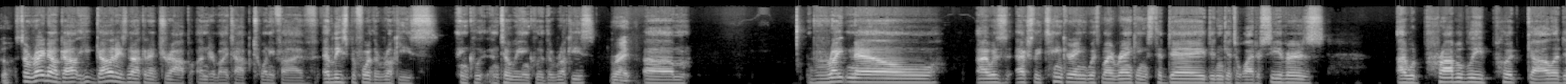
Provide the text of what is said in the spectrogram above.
Go. So right now, Gall- he, Golladay's not going to drop under my top twenty five at least before the rookies include until we include the rookies. Right. Um. Right now, I was actually tinkering with my rankings today. Didn't get to wide receivers. I would probably put Golladay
